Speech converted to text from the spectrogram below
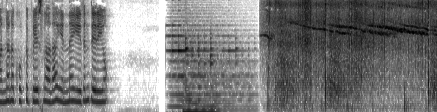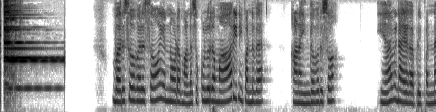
அண்ணனை கூப்பிட்டு பேசினாதான் என்ன ஏதுன்னு தெரியும். வருஷம் வருஷம் என்னோட மனசு குளிர மாதிரி நீ பண்ணுவ. ஆனால் இந்த வருஷம்? ஏன் விநாயகர் அப்படி பண்ண?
